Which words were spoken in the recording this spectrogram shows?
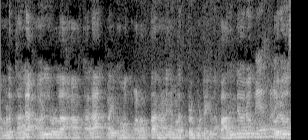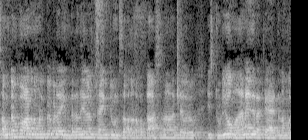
നമ്മൾ കല അവനിലുള്ള ആ കല വൈഭവം വളർത്താനാണ് ഞങ്ങൾ എപ്പോഴും കൂട്ടിയിരിക്കുന്നത് അപ്പൊ അതിന്റെ ഒരു ഒരു സംരംഭമാണ് നമ്മളിപ്പോ ഇവിടെ ഇന്ദ്രനീലം ഷൈൻ ട്യൂൺസ് അതോടൊപ്പം കാശിനാഥന്റെ ഒരു ഈ സ്റ്റുഡിയോ മാനേജർ ഒക്കെ ആയിട്ട് നമ്മൾ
